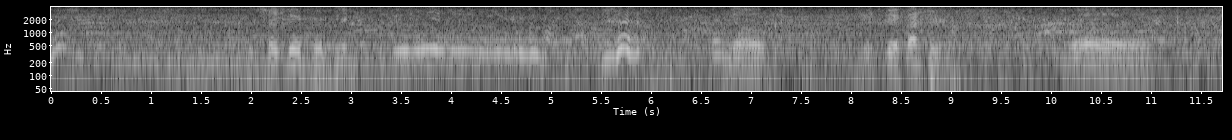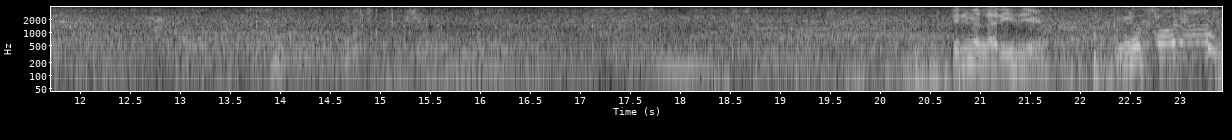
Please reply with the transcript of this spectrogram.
It should do it perfectly. you know, you just do it faster. Whoa. It's getting a lot easier. You're gonna fall down.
